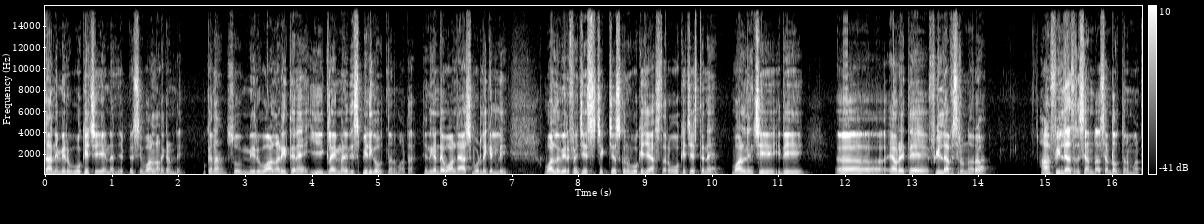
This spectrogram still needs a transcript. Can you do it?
దాన్ని మీరు ఓకే చేయండి అని చెప్పేసి వాళ్ళని అడగండి. ఓకేనా? సో మీరు వాళ్ళని అడిగితేనే ఈ క్లైమ్ అనేది స్పీడ్గా అవుతుంది అనమాట ఎందుకంటే వాళ్ళ డాష్ బోర్డ్లోకి వెళ్ళి వాళ్ళు వెరిఫై చేసి చెక్ చేసుకుని ఓకే చేస్తారు. ఓకే చేస్తేనే వాళ్ళ నుంచి ఇది ఎవరైతే ఫీల్డ్ ఆఫీసర్ ఉన్నారో ఆ ఫీల్డ్ ఆఫీసర్ సెండ్ సెండ్ అవుతుంది అనమాట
